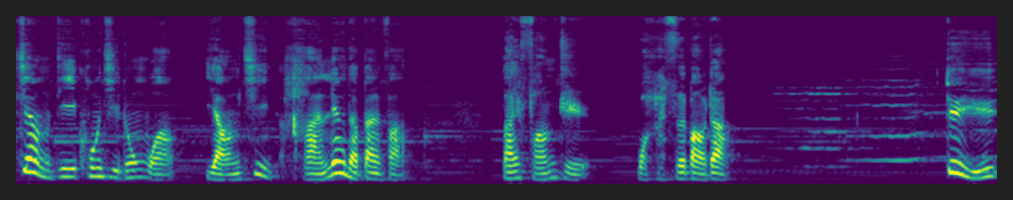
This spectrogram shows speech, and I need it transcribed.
降低空气中瓦氧气含量的办法来防止瓦斯爆炸。对于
